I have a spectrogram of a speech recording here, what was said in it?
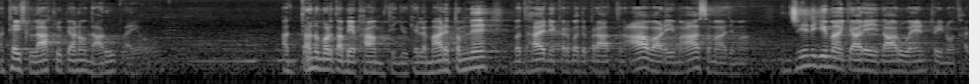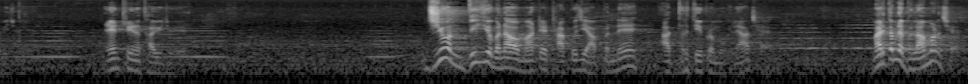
અઠ્યાવીસ લાખ રૂપિયાનો દારૂ પાયો. આ ધન મળતા બેફામ થઈ ગયું એટલે મારે તમને બધાને કરબદ પ્રાર્થના, આ વાડીમાં, આ સમાજમાં, જિંદગીમાં ક્યારેય દારૂ એન્ટ્રી ન થવી જોઈએ. એન્ટ્રી ન થવી જોઈએ. જીવન દિવ્ય બનાવવા માટે ઠાકોરજી આપણને આ ધરતી પર મોકલ્યા છે. મારી તમને ભલામણ છે.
